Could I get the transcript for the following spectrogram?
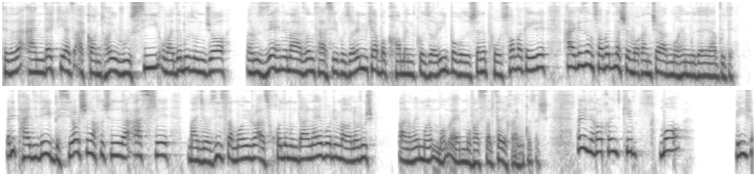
تعداد اندکی از اکانت های روسی اومده بود اونجا و رو ذهن مردم تاثیرگذاری می‌کرد با کامنت گذاری با گذاشتن پست ها و غیره. هرگز هم ثابت نشه واقعا چقدر مهم بوده یا نبوده. ولی پدیده بسیار شناخته شده در عصر مجازی است و ما این رو از خودمون در نیاوردیم و حالا روش برنامه مفصل تری خواهیم گذاشت. ولی نگاه کنید که ما به هیچ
